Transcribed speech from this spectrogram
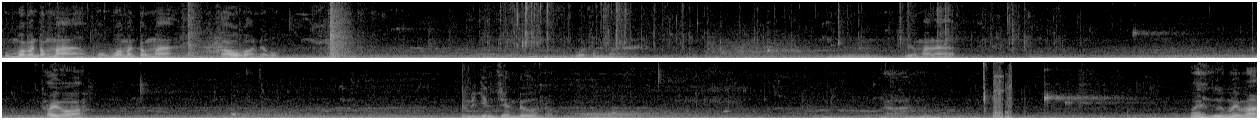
ผมว่ามันต้องมา ผมว่ามันต้องมา เข้าก่อนนะผมว่าต้องมา อืมเสียงมาแล้วใช่ปะวะมันได้ยินเสียงเดินครับอย่านะมึงเฮ้ยหรือไม่มา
